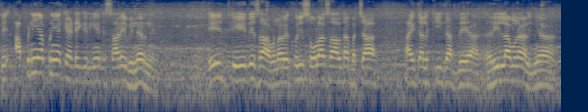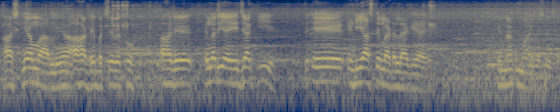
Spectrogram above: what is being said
ਤੇ ਆਪਣੀਆਂ ਆਪਣੀਆਂ ਕੈਟਾਗਰੀਆਂ 'ਚ ਸਾਰੇ ਵਿਨਰ ਨੇ। ਇਹ ਏਜ ਦੇ ਹਿਸਾਬ ਨਾਲ ਵੇਖੋ ਜੀ 16 ਸਾਲ ਦਾ ਬੱਚਾ ਅੱਜ ਕੱਲ ਕੀ ਕਰਦੇ ਆ? ਰੀਲਾਂ ਬਣਾ ਲੀਆਂ ਆਸ਼ਕੀਆਂ ਮਾਰ ਲੀਆਂ ਆ ਸਾਡੇ ਬੱਚੇ ਵੇਖੋ ਆ ਹਜੇ ਇਹਨਾਂ ਦੀ ਏਜ ਆ ਕੀ ਹੈ ਤੇ ਇਹ ਇੰਡੀਆ ਵਾਸਤੇ ਮੈਡਲ ਲੈ ਕੇ ਆਏ। ਕਿੰਨਾ ਕੁ ਮਾਣ ਮਹਿਸੂਸ ਹੈ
